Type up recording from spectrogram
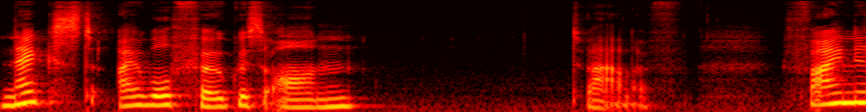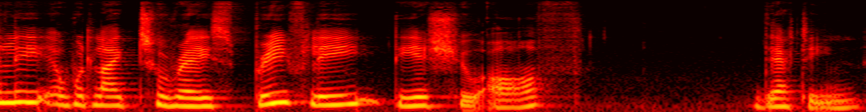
Next, I will focus on 12. Finally, I would like to raise briefly the issue of 13.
